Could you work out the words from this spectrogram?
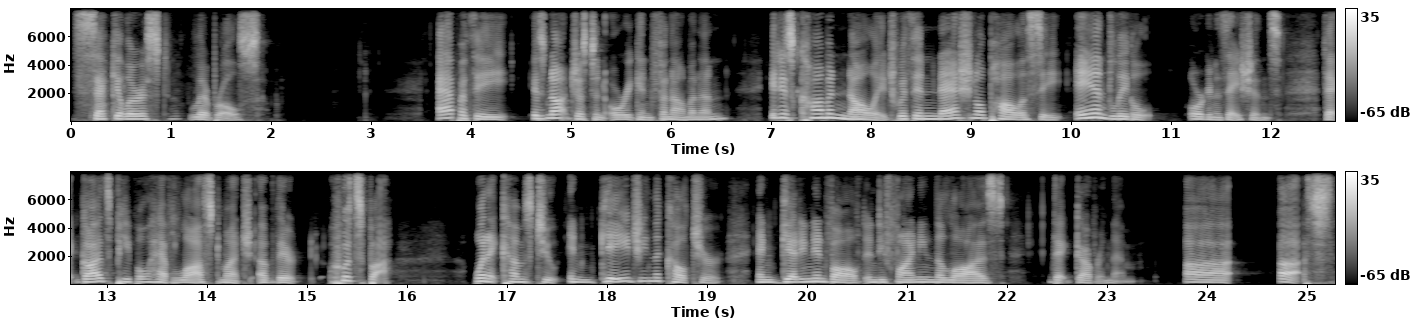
secularist liberals. Apathy is not just an Oregon phenomenon. It is common knowledge within national policy and legal organizations that God's people have lost much of their chutzpah when it comes to engaging the culture and getting involved in defining the laws that govern them. Uh, us.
